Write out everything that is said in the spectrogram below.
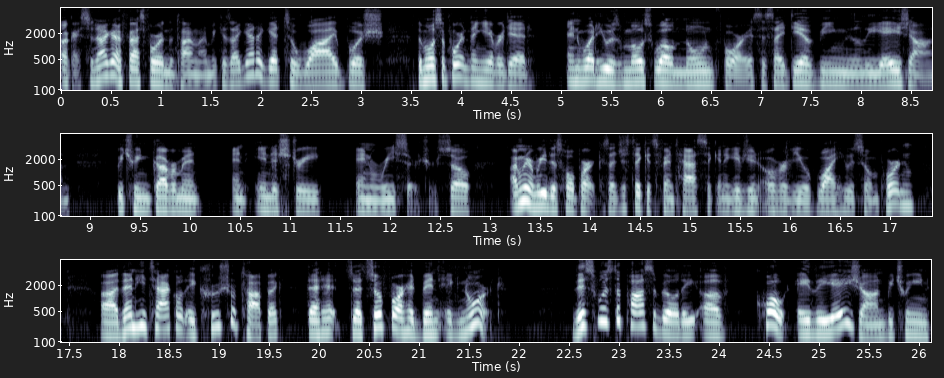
Okay, so now I gotta fast forward in the timeline because I gotta get to why Bush, the most important thing he ever did, and what he was most well known for, is this idea of being the liaison between government and industry and researchers. So I'm gonna read this whole part because I just think it's fantastic and it gives you an overview of why he was so important. Uh, then he tackled a crucial topic that, had, that so far had been ignored. This was the possibility of, quote, a liaison between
